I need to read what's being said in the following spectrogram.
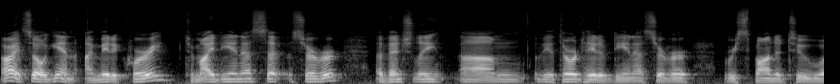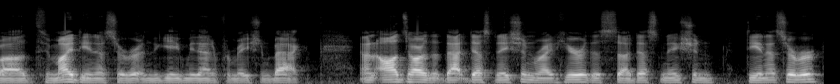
All right, so again, I made a query to my DNS server. Eventually, um, the authoritative DNS server responded to, uh, to my DNS server and they gave me that information back. And odds are that that destination right here, this uh, destination DNS server,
